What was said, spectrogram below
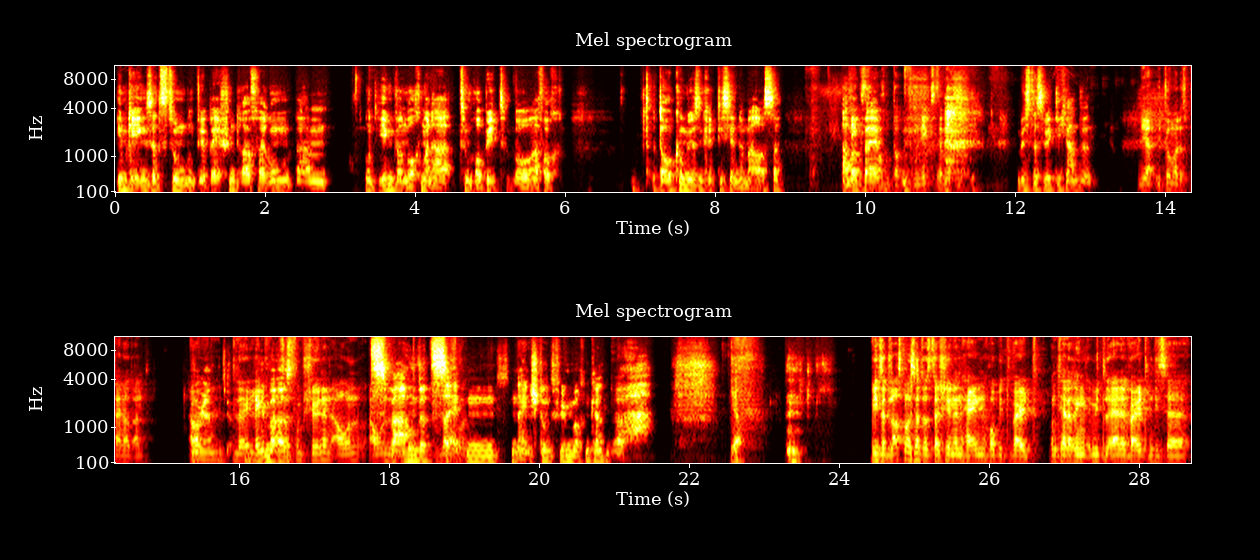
Im Gegensatz zum, und wir bashen drauf herum, ähm, und irgendwann machen wir auch zum Hobbit, wo einfach, da komme ich aus dem Kritisieren nicht mehr raus. Aber nächste bei, Woche, nächste Woche. willst du das wirklich antun? Ja, ich tue mir das Beinhard an. Aber Ja, lenken wir man uns aus vom schönen Auen. Auenland. 200 Lass Seiten 9-Stunden-Film machen kann. Ah. Ja. Wie gesagt, lassen wir uns halt aus der schönen heilen Hobbit-Welt und Herr der Ring Mittelerde-Welt in diese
